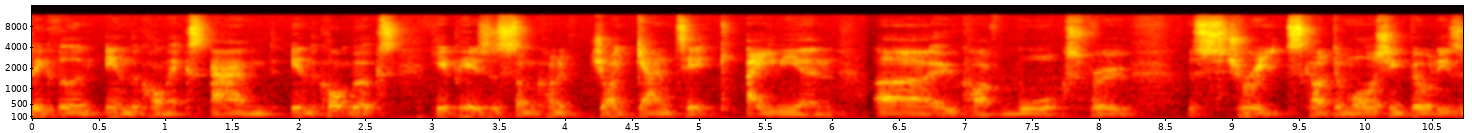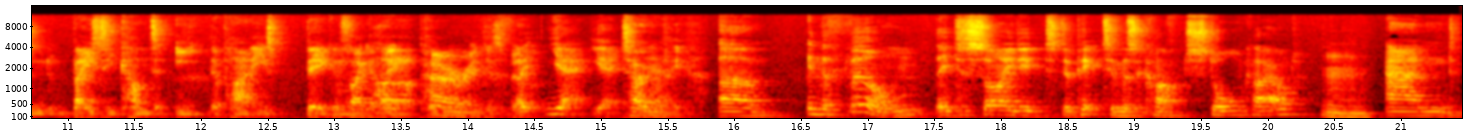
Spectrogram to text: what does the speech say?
big villain in the comics, and in the comic books, he appears as some kind of gigantic alien uh, who kind of walks through the streets, kind of demolishing buildings, and basically come to eat the planet. He's big It's and like a big purple. Power Rangers Like, yeah, yeah, totally. Um, in the film, they decided to depict him as a kind of storm cloud, Mhm. and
